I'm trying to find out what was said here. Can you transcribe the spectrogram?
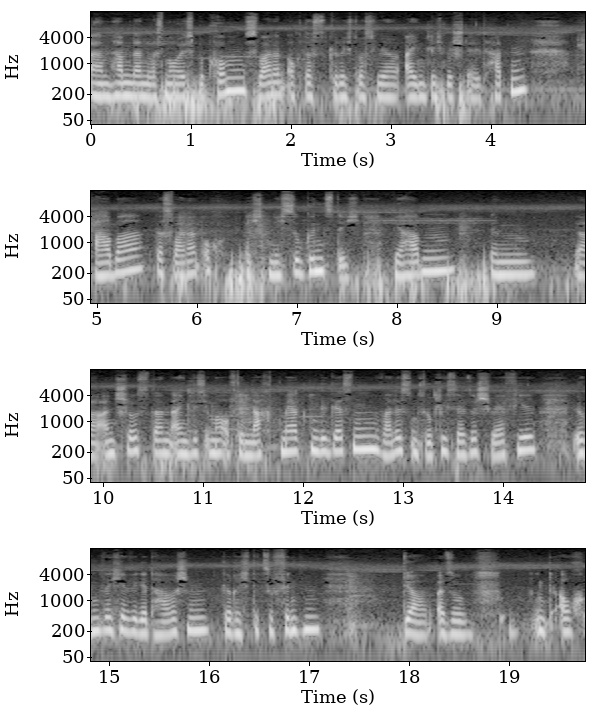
ähm, haben dann was Neues bekommen. Es war dann auch das Gericht, was wir eigentlich bestellt hatten. Aber das war dann auch echt nicht so günstig. Wir haben im ja, Anschluss dann eigentlich immer auf den Nachtmärkten gegessen, weil es uns wirklich sehr, sehr schwer fiel, irgendwelche vegetarischen Gerichte zu finden. Ja, also und auch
